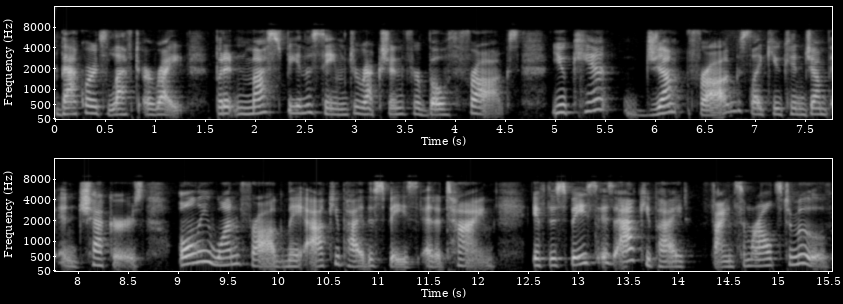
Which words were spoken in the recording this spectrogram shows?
backwards, left, or right, but it must be in the same direction for both frogs. You can't jump frogs like you can jump in checkers. Only one frog may occupy the space at a time. If the space is occupied, find somewhere else to move.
